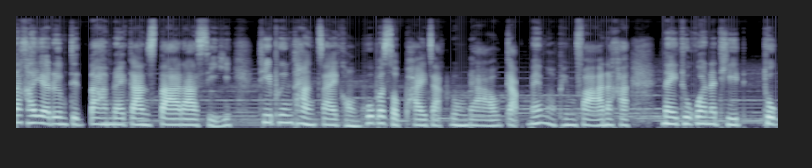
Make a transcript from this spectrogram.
นะคะ อย่าลืมติดตามรายการสตาร์ราศีที่พึ่งทางใจของผู้ประสบภัยจากดวงดาว กับแม่หมอพิมฟ้านะคะ ในทุกวันอาทิตย์ทุก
